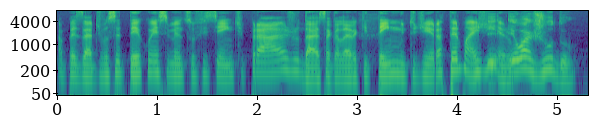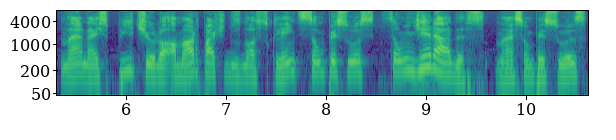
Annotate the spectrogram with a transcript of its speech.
apesar de você ter conhecimento suficiente para ajudar essa galera que tem muito dinheiro a ter mais dinheiro. Eu ajudo, né? Na Speech, a maior parte dos nossos clientes são pessoas que são endinheiradas, né? São pessoas,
